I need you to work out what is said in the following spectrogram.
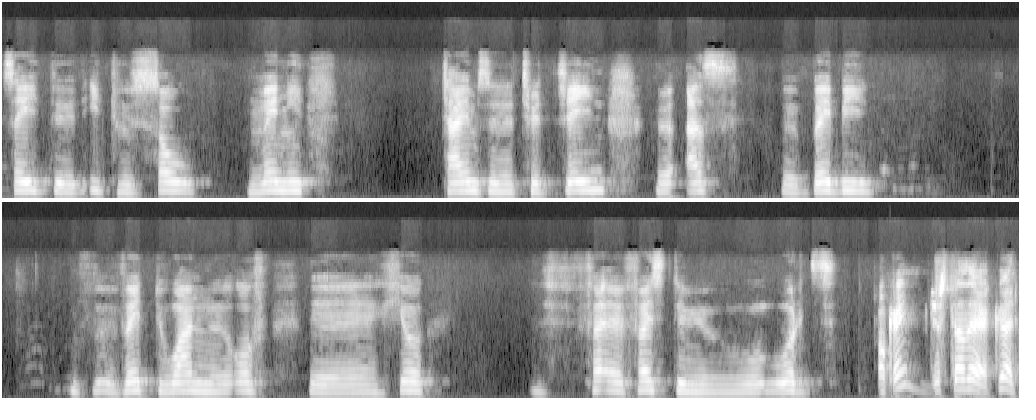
said it so many times to Jane as a baby that one of uh, her f- first uh, words Okay, just down there. Good.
